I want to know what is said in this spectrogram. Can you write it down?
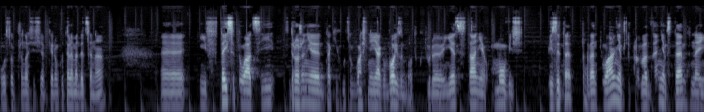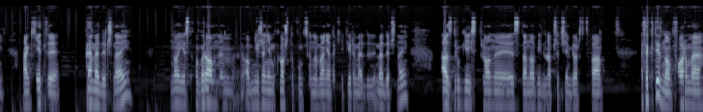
usług przenosi się w kierunku telemedycyny. I w tej sytuacji wdrożenie takich usług właśnie jak VoiceBot, który jest w stanie umówić wizytę, ewentualnie przeprowadzenie wstępnej ankiety premedycznej no jest ogromnym obniżeniem kosztu funkcjonowania takiej firmy medycznej, a z drugiej strony stanowi dla przedsiębiorstwa efektywną formę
